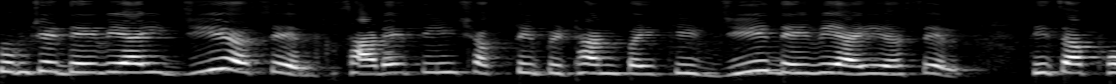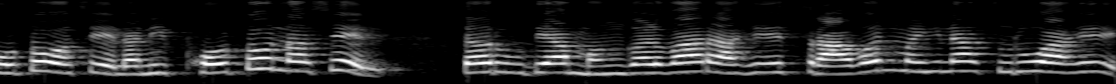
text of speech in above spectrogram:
तुमची देवी आई जी असेल साडेतीन शक्तिपीठांपैकी जी देवी आई असेल तिचा फोटो असेल आणि फोटो नसेल तर उद्या मंगळवार आहे श्रावण महिना सुरू आहे.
